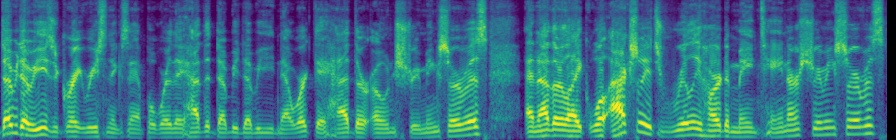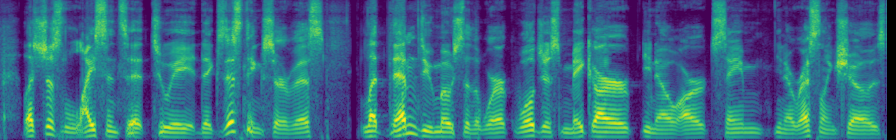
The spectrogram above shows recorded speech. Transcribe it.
WWE is a great recent example where they had the WWE network, they had their own streaming service, and now they're like, well, actually, it's really hard to maintain our streaming service. Let's just license it to a, an existing service. Let them do most of the work. We'll just make our, you know, our same, you know, wrestling shows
